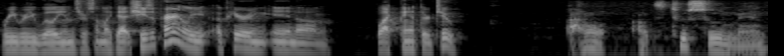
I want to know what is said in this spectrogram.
Riri Williams or something like that. She's apparently appearing in um, Black Panther too. I don't. oh, It's too soon, man.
